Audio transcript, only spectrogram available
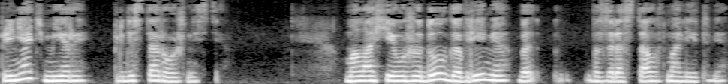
принять меры предосторожности. Малахия уже долгое время возрастал в молитве.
